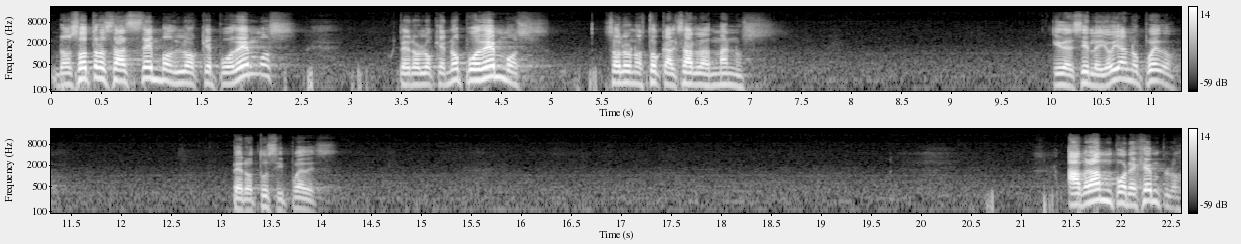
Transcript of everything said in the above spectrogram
Nosotros hacemos lo que podemos, pero lo que no podemos, solo nos toca alzar las manos y decirle, yo ya no puedo, pero tú sí puedes. Abraham, por ejemplo,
